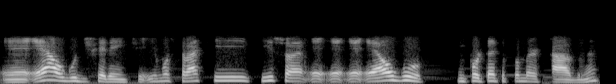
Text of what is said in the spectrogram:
é, é, algo diferente e mostrar que, que isso é, é, é, é algo importante para o mercado, né?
